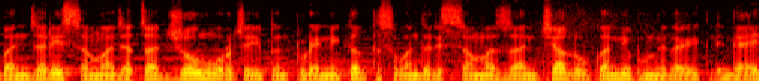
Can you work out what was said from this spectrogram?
बंजारी समाजाचा जो मोर्चा इथून पुढे निघल तसं बंजारी समाजांच्या लोकांनी भूमिका घेतलेली आहे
